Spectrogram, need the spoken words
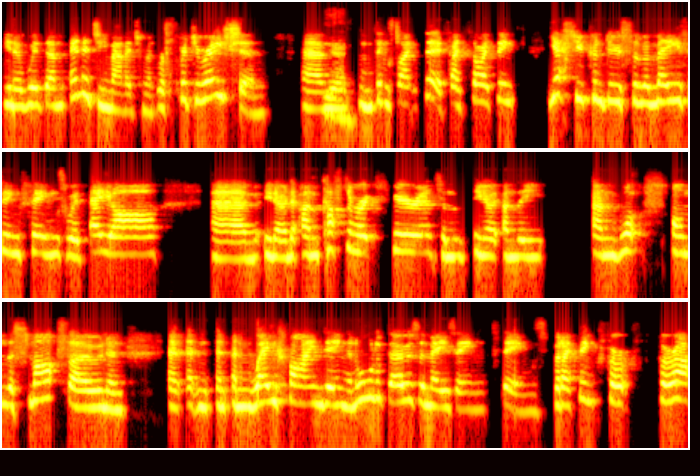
you know, with um, energy management, refrigeration, um, yeah. and things like this. I, so I think yes, you can do some amazing things with AR um, you know, and, and customer experience and, you know, and the, and what's on the smartphone and, and, and, and wayfinding and all of those amazing things. But I think for, for us,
